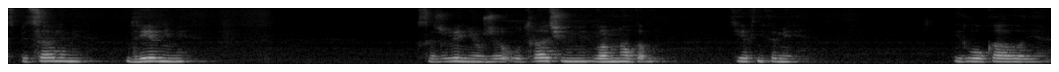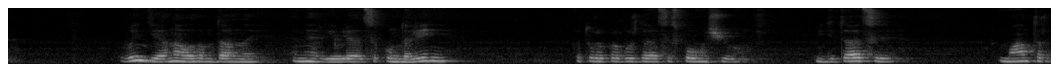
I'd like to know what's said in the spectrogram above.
специальными древними сожалению, уже утраченными во многом техниками иглоукалывания. В Индии аналогом данной энергии является кундалини, которая пробуждается с помощью медитации, мантр.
